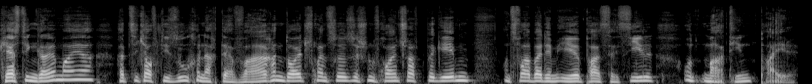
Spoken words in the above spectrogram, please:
Kerstin Gallmeier hat sich auf die Suche nach der wahren deutsch-französischen Freundschaft begeben, und zwar bei dem Ehepaar Cécile und Martin Peil.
